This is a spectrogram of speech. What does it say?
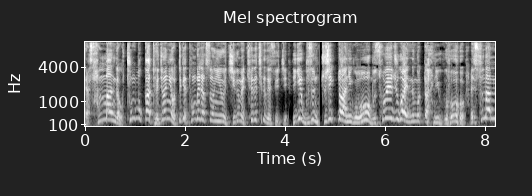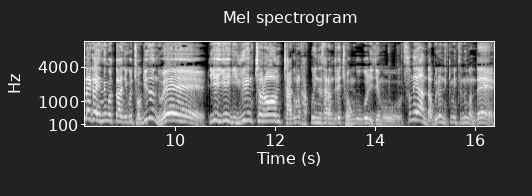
야 3만 가고 충북과 대전 이 어떻게 통계 작성 이후 지금의 최대치가 될 수 있지? 이게 무슨 주식도 아니고 무슨 소외주가 있는 것도 아니고 아니 순환매가 있는 것도 아니고 저기는 왜 이게 이게, 이게 유행처럼 자금을 갖고 있는 사람들의 전국을 이제 뭐 순회한다 뭐 이런 느낌이 드는 건데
